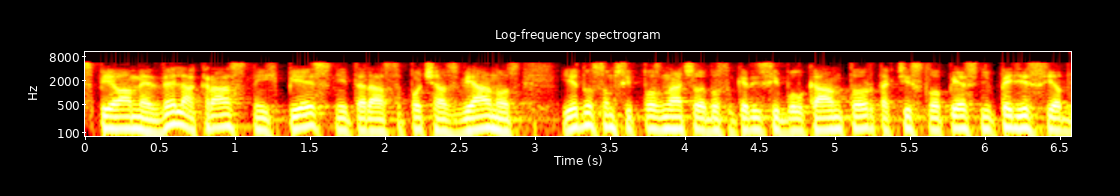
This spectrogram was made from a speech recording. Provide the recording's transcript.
spievame veľa krásnych piesní teraz počas Vianoc. Jednu som si poznačil, lebo som kedysi bol kantor, tak číslo piesni 52.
